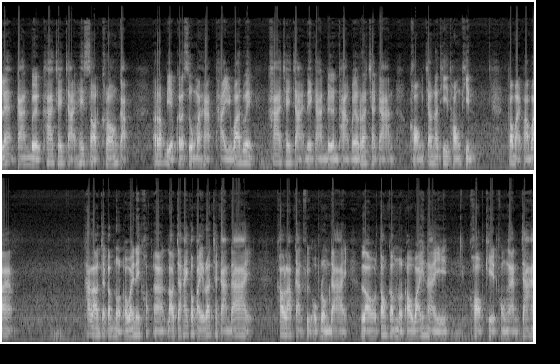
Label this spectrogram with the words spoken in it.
และการเบิกค่าใช้จ่ายให้สอดคล้องกับ ระเบียบกระทรวงมหาดไทยว่าด้วยค่าใช้จ่ายในการเดินทางไปราชการของเจ้าหน้าที่ท้องถิ่น ก็หมายความว่า ถ้าเราจะกำหนดเอาไว้ในเราจะให้เข้าไปราชการได้ เข้ารับการฝึกอบรมได้ เราต้องกำหนดเอาไว้ในขอบเขตของงานจ้าง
